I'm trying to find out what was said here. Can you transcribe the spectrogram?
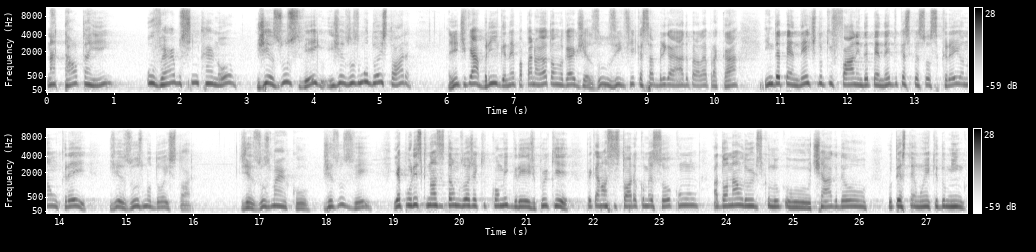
Natal está aí. O Verbo se encarnou. Jesus veio e Jesus mudou a história. A gente vê a briga, né? Papai Noel está no lugar de Jesus e fica essa brigaiada para lá e para cá. Independente do que fala, independente do que as pessoas creem ou não creem, Jesus mudou a história. Jesus marcou. Jesus veio. E é por isso que nós estamos hoje aqui como igreja. Por quê? Porque a nossa história começou com a dona Lourdes, que o, o Tiago deu o testemunho aqui domingo.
